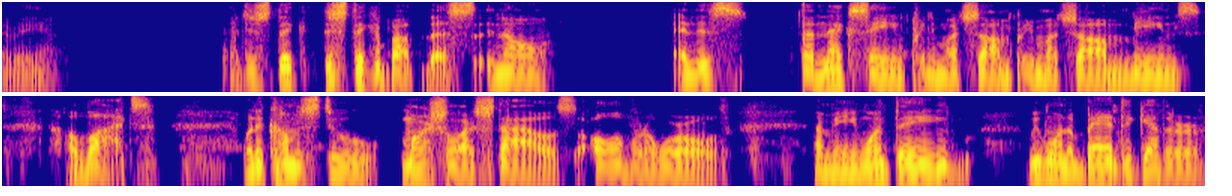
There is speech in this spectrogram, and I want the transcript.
I mean, just think, just think about this, you know, and this the next scene pretty much um pretty much um means a lot when it comes to martial arts styles all over the world. I mean, one thing we want to band together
